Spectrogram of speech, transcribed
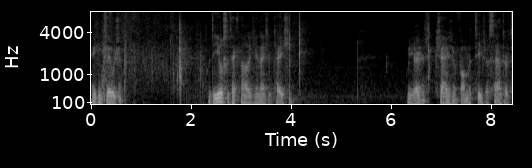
In conclusion, with the use of technology in education, we are changing from a teacher-centered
